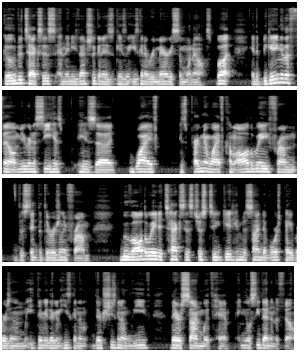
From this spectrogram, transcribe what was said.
go to Texas, and then he's eventually going to he's going to remarry someone else. But in the beginning of the film, you're going to see his his uh, wife, his pregnant wife, come all the way from the state that they're originally from, move all the way to Texas just to get him to sign divorce papers, and they're, they're, he's going to she's going to leave their son with him, and you'll see that in the film.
